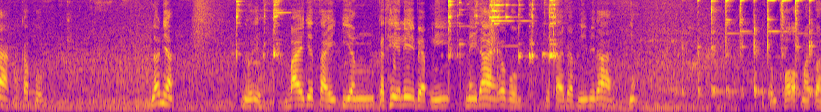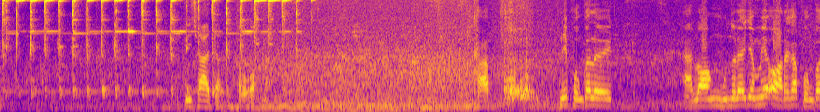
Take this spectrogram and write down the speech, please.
มากๆนะครับผม แล้วเนี่ย ดูดิใบจะใส่เอียงกระเทเล่แบบนี้ไม่ได้ครับผม จะใส่แบบนี้ไม่ได้เนี่ยต้องเคาะออกมาก่อนปีชาจะเอาออกมา ครับ นี่ผมก็เลยอลองหมุนแล้วยังไม่ออกนะครับ ผมก็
